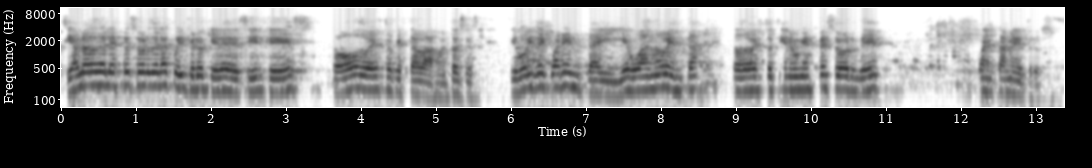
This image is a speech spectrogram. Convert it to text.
Si hablo del espesor del acuífero, quiere decir que es todo esto que está abajo. Entonces, si voy de 40 y llego a 90, todo esto tiene un espesor de 50 metros.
